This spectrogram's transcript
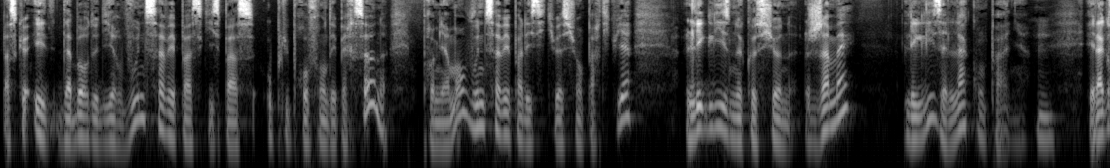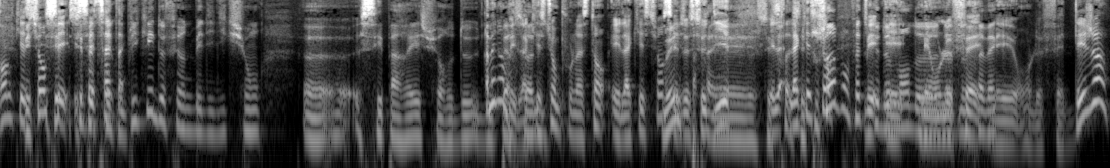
parce que et d'abord de dire vous ne savez pas ce qui se passe au plus profond des personnes. Premièrement, vous ne savez pas les situations particulières. L'Église ne cautionne jamais. L'Église, elle l'accompagne. Hmm. Et la grande question, c'est c'est très compliqué de faire une bénédiction euh, séparés sur deux, deux ah mais non, Mais la question pour l'instant et la question c'est de se dire c'est la question tout simple en fait mais, ce que demande mais on le fait mais on le fait déjà.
